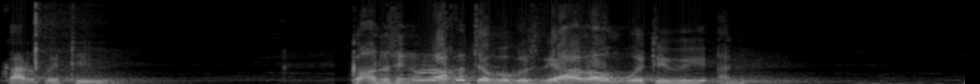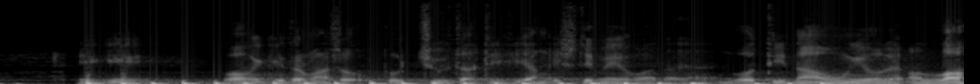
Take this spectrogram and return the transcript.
karepe dhewe. Gak ana sing ora kejaba Gusti Allah kowe dhewean iki wong iki termasuk tujuh tadi yang istimewa engko dinaungi oleh Allah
